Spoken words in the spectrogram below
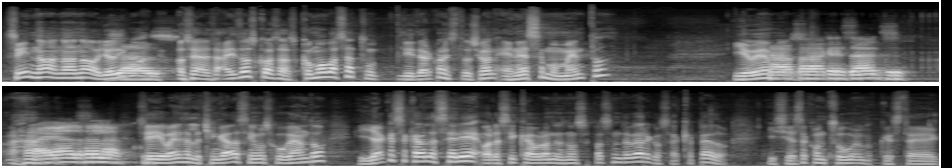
Sí, no, no, no. Yo O digo, es- o sea, hay dos cosas. ¿Cómo vas a tu- lidiar con la situación en ese momento? Y Ah, obviamente, para que sabes. Ajá. Vaya a la sala. sí, váyanse a la chingada, seguimos jugando. Y ya que se acabe la serie, ahora sí, cabrones, no se pasen de verga. O sea, ¿qué pedo? Y si esa consu- que este,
